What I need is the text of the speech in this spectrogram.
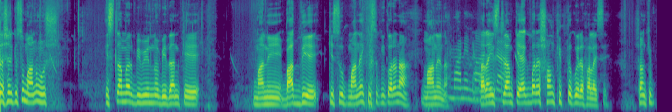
দেশের কিছু মানুষ ইসলামের বিভিন্ন বিধানকে মানে বাদ দিয়ে কিছু মানে কিছু কি করে না? মানে না। মানে তারা ইসলামকে একবারে সংক্ষিপ্ত করে ফেলাইছে। সংক্ষিপ্ত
